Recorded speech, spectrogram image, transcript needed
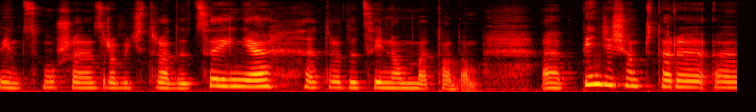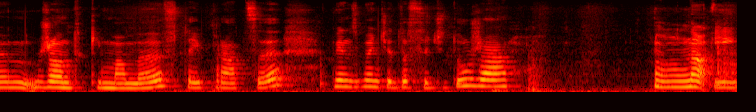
więc muszę zrobić tradycyjnie, e, tradycyjną metodą. E, 54 em, rządki mamy w tej pracy, więc będzie dosyć duża. No i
